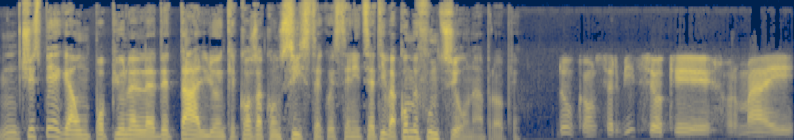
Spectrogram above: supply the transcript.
Ci spiega un po' più nel dettaglio in che cosa consiste questa iniziativa, come funziona proprio? Dunque, un servizio che ormai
